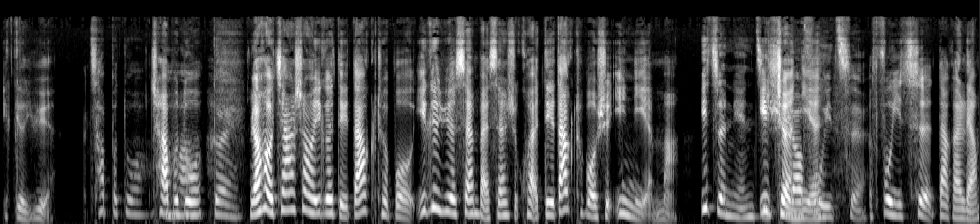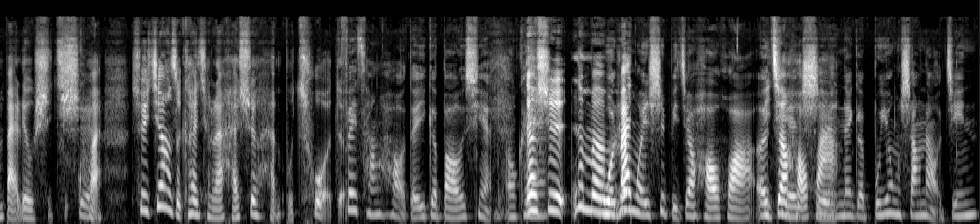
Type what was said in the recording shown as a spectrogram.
一个月，差不多，差不多。Uh-huh, 对，然后加上一个 deductible，一个月三百三十块，deductible 是一年嘛？一整年一整年付一次，付一次大概两百六十几块，所以这样子看起来还是很不错的，非常好的一个保险。OK，但是那么我认为是比较豪华，比较豪华，而且是那个不用伤脑筋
